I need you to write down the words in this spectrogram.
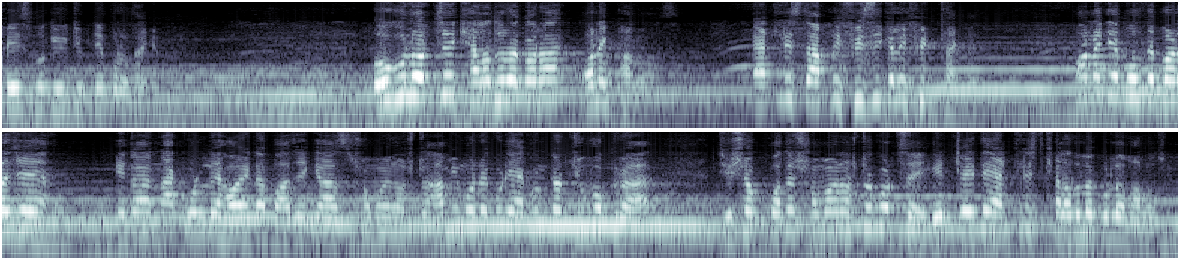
ফেসবুক, ইউটিউব নিয়ে পড়ে থাকেন। ওগুলোর চেয়ে খেলাধুলা করা অনেক ভালো আছে। অ্যাটলিস্ট আপনি ফিজিক্যালি ফিট থাকবেন। অনেকে বলতে পারে যে এটা না করলে হয়, এটা বাজে কাজ, সময় নষ্ট। আমি মনে করি এখনকার যুবকরা যেসব পথে সময় নষ্ট করছে, এর চাইতে অ্যাটলিস্ট খেলাধুলা করলে ভালো ছিল।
